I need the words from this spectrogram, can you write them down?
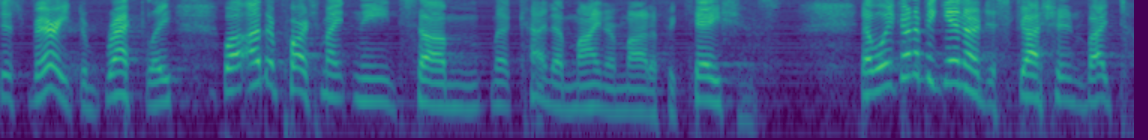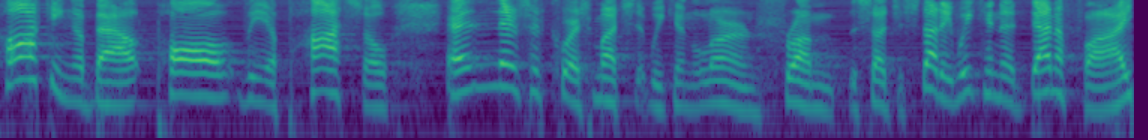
just very directly, while other parts might need some uh, kind of minor modifications. Now, we're going to begin our discussion by talking about Paul the Apostle. And there's, of course, much that we can learn from such a study. We can identify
